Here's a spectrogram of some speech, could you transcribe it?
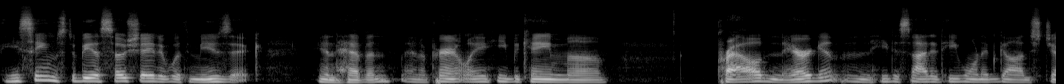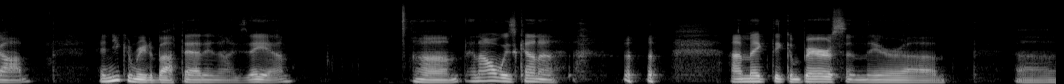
he seems to be associated with music in heaven. And apparently, he became uh, proud and arrogant, and he decided he wanted God's job. And you can read about that in Isaiah. Um, and I always kind of I make the comparison there. Uh, uh,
